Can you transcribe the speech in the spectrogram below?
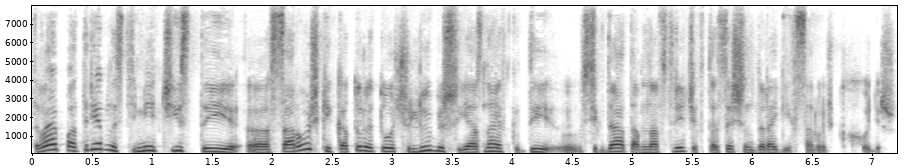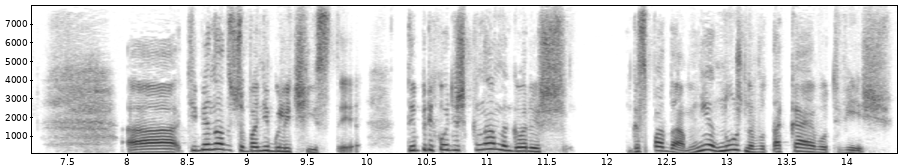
Твоя потребность иметь чистые э, сорочки, которые ты очень любишь. Я знаю, ты всегда там на встречах в достаточно дорогих сорочках ходишь. А, тебе надо, чтобы они были чистые. Ты приходишь к нам и говоришь, господа, мне нужна вот такая вот вещь.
